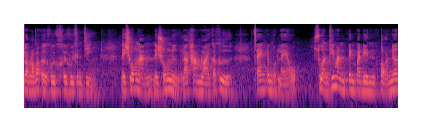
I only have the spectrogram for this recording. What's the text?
ยอมรับว่าเออคุยเคยคุยกันจริง ในช่วงนั้นในช่วงหนึ่ง แล้วไทม์ไลน์ก็คือแจ้งไปหมดแล้ว ส่วนที่มันเป็นประเด็นต่อเนื่อง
